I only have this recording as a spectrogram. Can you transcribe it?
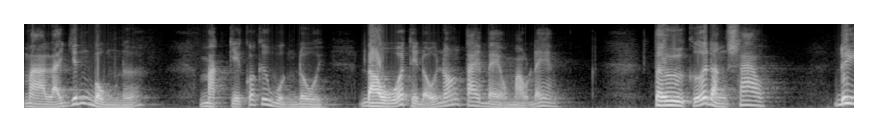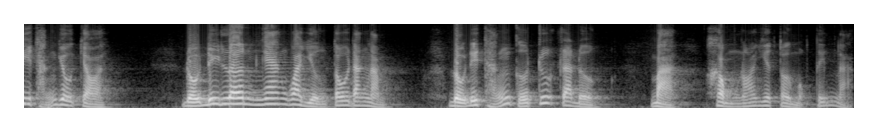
mà lại dính bùn nữa. mặc chỉ có cái quần đùi đầu thì đội nón tai bèo màu đen. Từ cửa đằng sau, đi thẳng vô chòi, rồi đi lên ngang qua giường tôi đang nằm, rồi đi thẳng cửa trước ra đường, mà không nói với tôi một tiếng nào.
